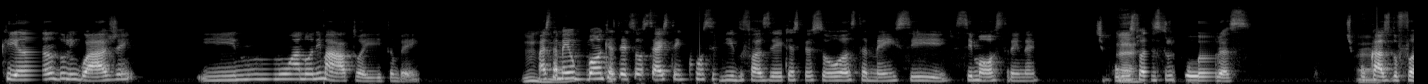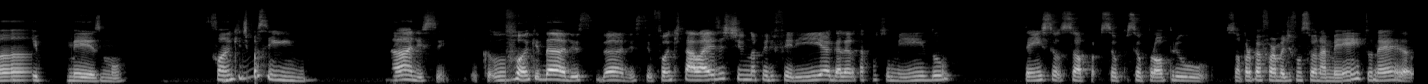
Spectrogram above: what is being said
criando linguagem e no anonimato aí também. Uhum. Mas também o bom é que as redes sociais têm conseguido fazer que as pessoas também se, se mostrem, né? Tipo, é. suas estruturas. Tipo, é. o caso do funk mesmo. Funk, uhum. tipo assim, dane-se. O funk dane-se, dane-se. O funk tá lá existindo na periferia, a galera tá consumindo, tem seu, seu, seu, seu próprio, sua própria forma de funcionamento, né?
